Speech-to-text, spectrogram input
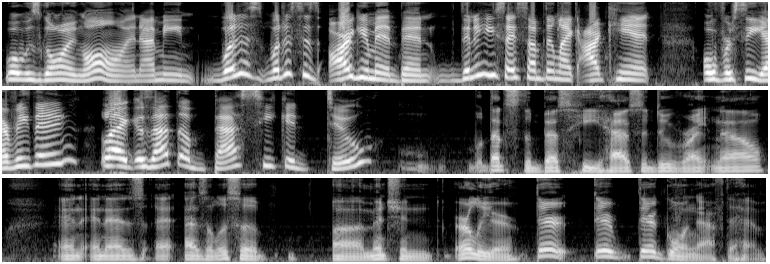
what was going on. I mean, what is what is his argument been? Didn't he say something like, "I can't oversee everything"? Like, is that the best he could do? That's the best he has to do right now. And and as as Ilyssa uh, mentioned earlier, they're they're they're going after him.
